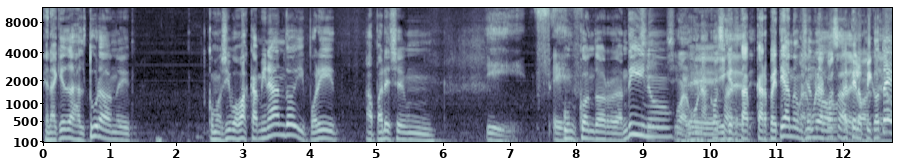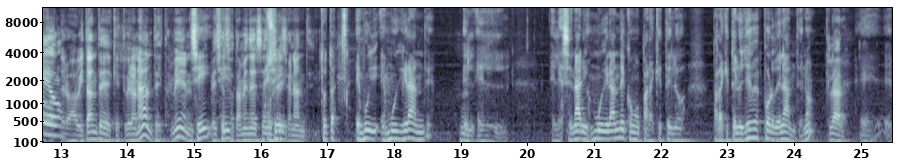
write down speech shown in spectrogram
En aquellas alturas donde, como si vos vas caminando y por ahí aparece un, y eh, un cóndor andino Sí, sí. O algunas eh, cosas y que te de- está de- carpeteando como diciendo, cosa de lo los- de picoteo. los- De los habitantes que estuvieron antes también. Sí. Eso también debe ser Sí. impresionante. Total, es muy, es muy grande. Mm. El, el- el escenario es muy grande como para que te lo, para que te lo lleves por delante, ¿no? Claro. Eh, eh,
